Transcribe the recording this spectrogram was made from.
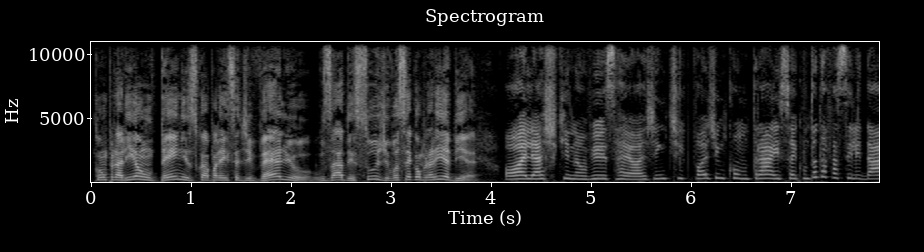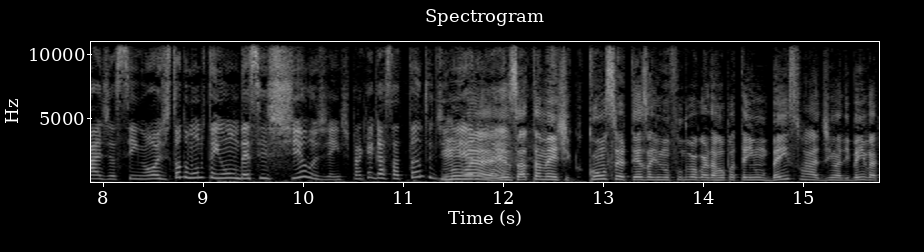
Compraria um tênis com aparência de velho, usado e sujo? Você compraria, Bia? Olha, acho que não, viu, Israel? A gente pode encontrar isso aí com tanta facilidade, assim, hoje. Todo mundo tem um desse estilo, gente. Para que gastar tanto dinheiro, Não é, né? exatamente. Com certeza ali no fundo do meu guarda-roupa tem um bem surradinho ali, bem velho,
